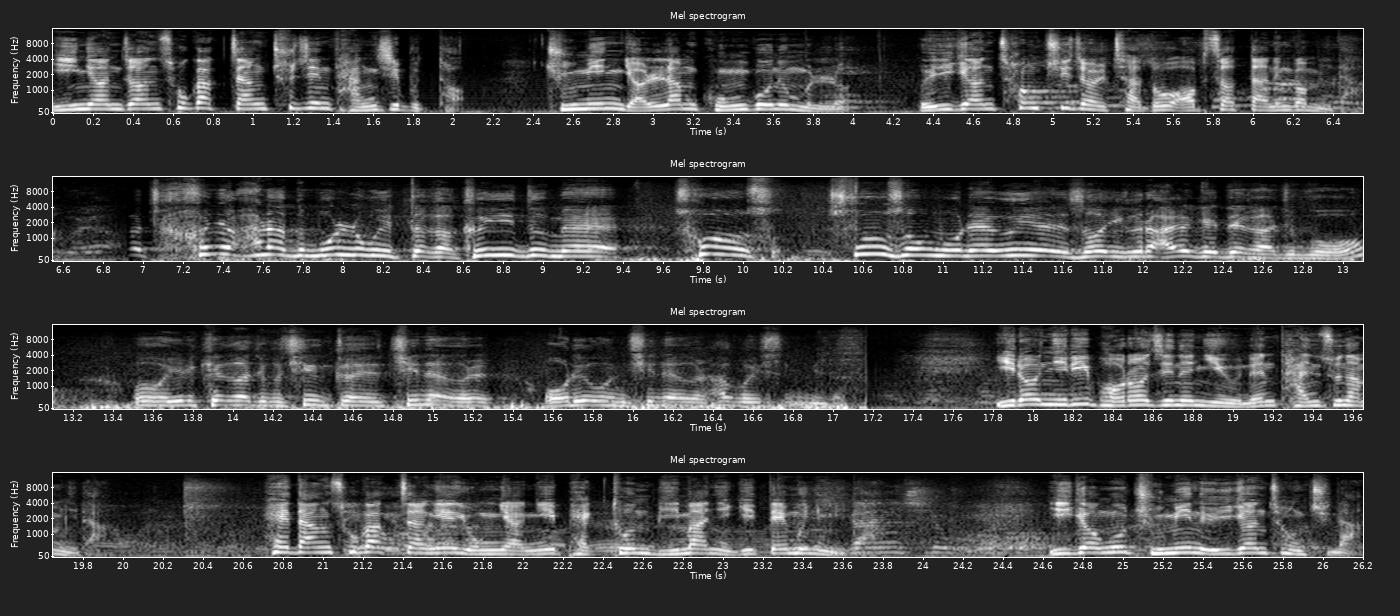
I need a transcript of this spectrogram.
2년 전 소각장 추진 당시부터 주민 열람 공고는 물론 의견 청취 절차도 없었다는 겁니다. 전혀 하나도 모르고 있다가 그 이듬해 소, 수- 수소문에 의해서 이걸 알게 돼가지고 어, 이렇게 해가지고 지금까지 진행을 어려운 진행을 하고 있습니다. 이런 일이 벌어지는 이유는 단순합니다. 해당 소각장의 용량이 100톤 미만이기 때문입니다. 이 경우 주민 의견 청취나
